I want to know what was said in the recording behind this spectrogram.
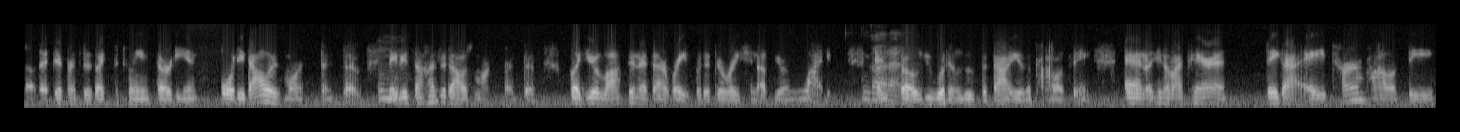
you know, that difference is like between thirty and forty dollars more expensive. Mhm. Maybe it's a hundred dollars more expensive, but you're locked in at that rate for the duration of your life Got and it. so you wouldn't lose the value of the policy. And you know, my parents they got a term policy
